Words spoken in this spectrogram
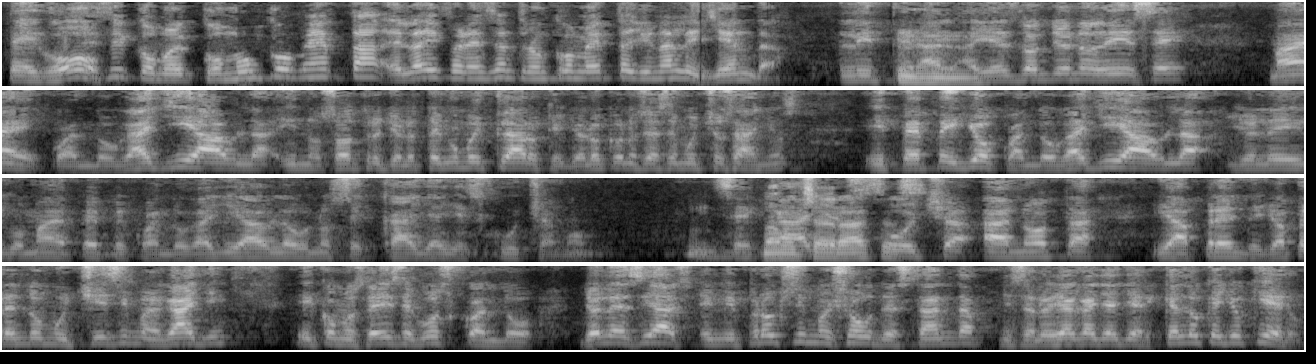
Pegó. Sí, sí, como, el- como un cometa, es la diferencia entre un cometa y una leyenda. Literal, ahí es donde uno dice, Mae, cuando Galli habla, y nosotros, yo lo tengo muy claro, que yo lo conocí hace muchos años, y Pepe y yo, cuando Galli habla, yo le digo, Mae, Pepe, cuando Galli habla, uno se calla y escucha, ¿no? Se No, muchas calla, gracias. escucha, anota y aprende. Yo aprendo muchísimo de Galli, y como usted dice, Gus, cuando yo le decía, en mi próximo show de stand-up, y se lo dije a Galli ayer, ¿qué es lo que yo quiero?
